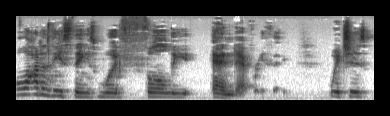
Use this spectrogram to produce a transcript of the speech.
A lot of these things would fully end everything which is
